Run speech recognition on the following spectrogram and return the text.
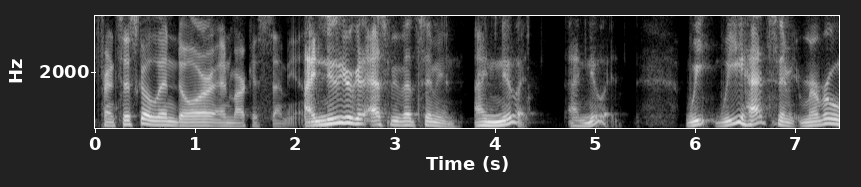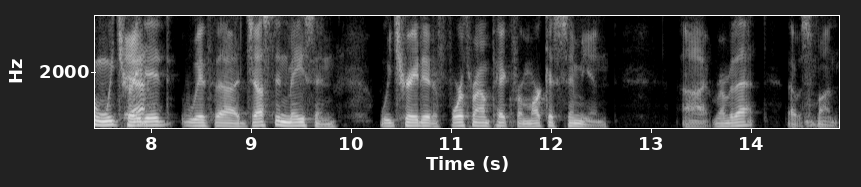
Francisco Lindor and Marcus Semien. I knew you were going to ask me about Semien. I knew it. I knew it. We we had Semien. Remember when we Yeah. traded with uh, Justin Mason? We traded a fourth round pick for Marcus Semien. Uh, remember that? That was fun.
